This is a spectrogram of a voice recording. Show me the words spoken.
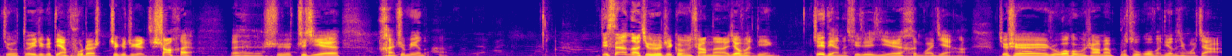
就对这个店铺的这个这个伤害，呃，是直接很致命的哈。第三呢，就是这供应商呢要稳定。这点呢，其实也很关键哈，就是如果供应商呢不足够稳定的情况下，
